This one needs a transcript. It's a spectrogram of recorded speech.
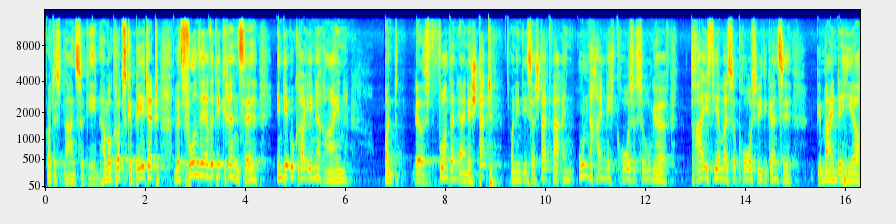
Gottes Plan zu gehen. Haben wir kurz gebetet und jetzt fuhren wir über die Grenze in die Ukraine rein und wir fuhren dann in eine Stadt und in dieser Stadt war ein unheimlich großes, ungefähr drei, viermal so groß wie die ganze Gemeinde hier,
